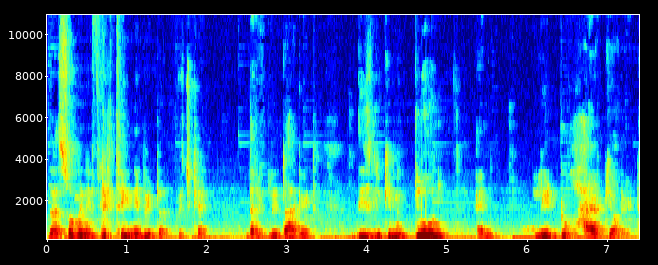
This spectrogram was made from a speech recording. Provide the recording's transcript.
there are so many FLT3 inhibitor which can directly target these leukemic clone and lead to higher cure rate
